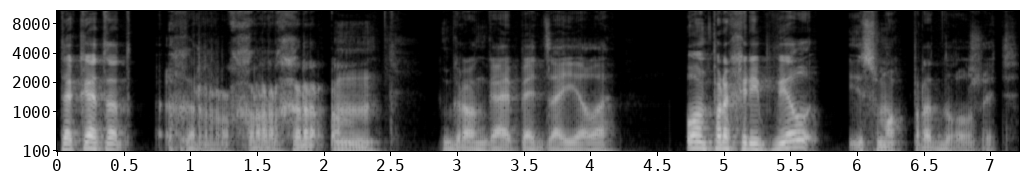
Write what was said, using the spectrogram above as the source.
Так этот... Хр-хр-хр... Гронга опять заела. Он прохрипел и смог продолжить.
